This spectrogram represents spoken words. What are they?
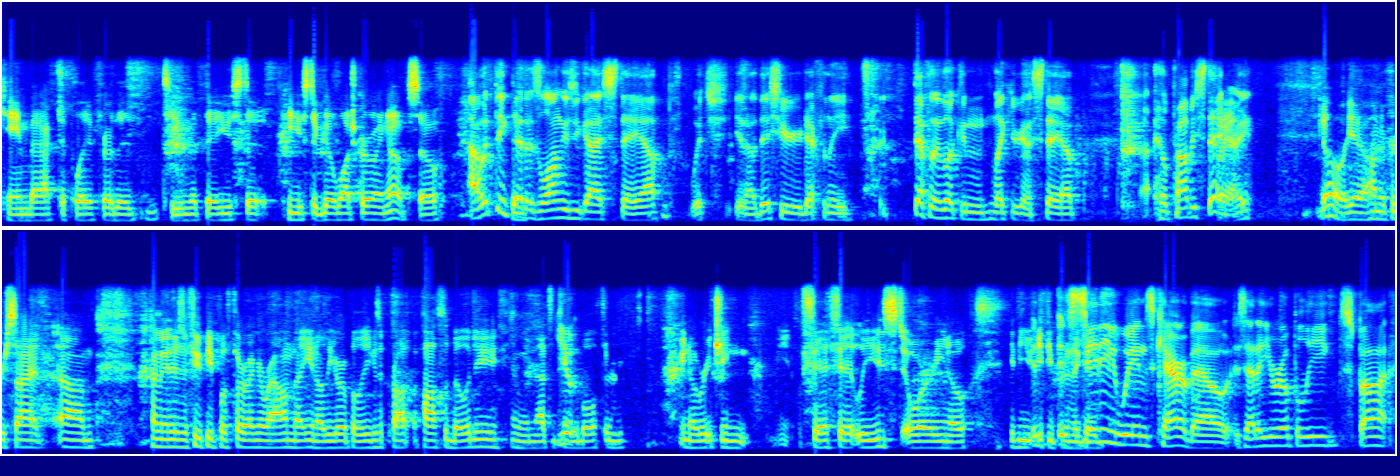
came back to play for the team that they used to he used to go watch growing up. So I would think that as long as you guys stay up, which you know this year you're definitely definitely looking like you're going to stay up, uh, he'll probably stay, Oh, yeah. right? Oh yeah, hundred percent. Um, I mean, there's a few people throwing around that you know the Europa League is a, pro- a possibility. I mean, that's attainable through you know reaching fifth at least, or you know if you if, If, you put if in a good, City wins Carabao, is that a Europa League spot?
